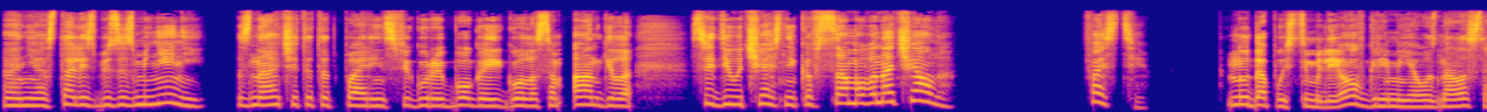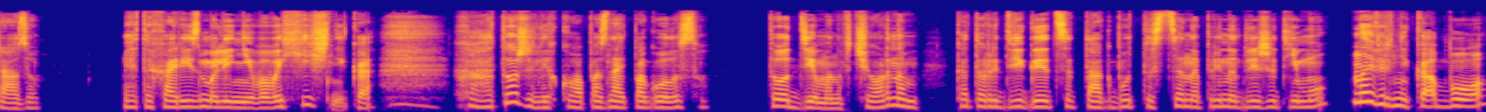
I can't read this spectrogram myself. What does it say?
они остались без изменений. Значит, этот парень с фигурой бога и голосом ангела среди участников с самого начала. Фасти. Ну, допустим, Лео в гриме я узнала сразу. Это харизма ленивого хищника. Ха, тоже легко опознать по голосу. Тот демон в черном, который двигается так, будто сцена принадлежит ему, наверняка Бо.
